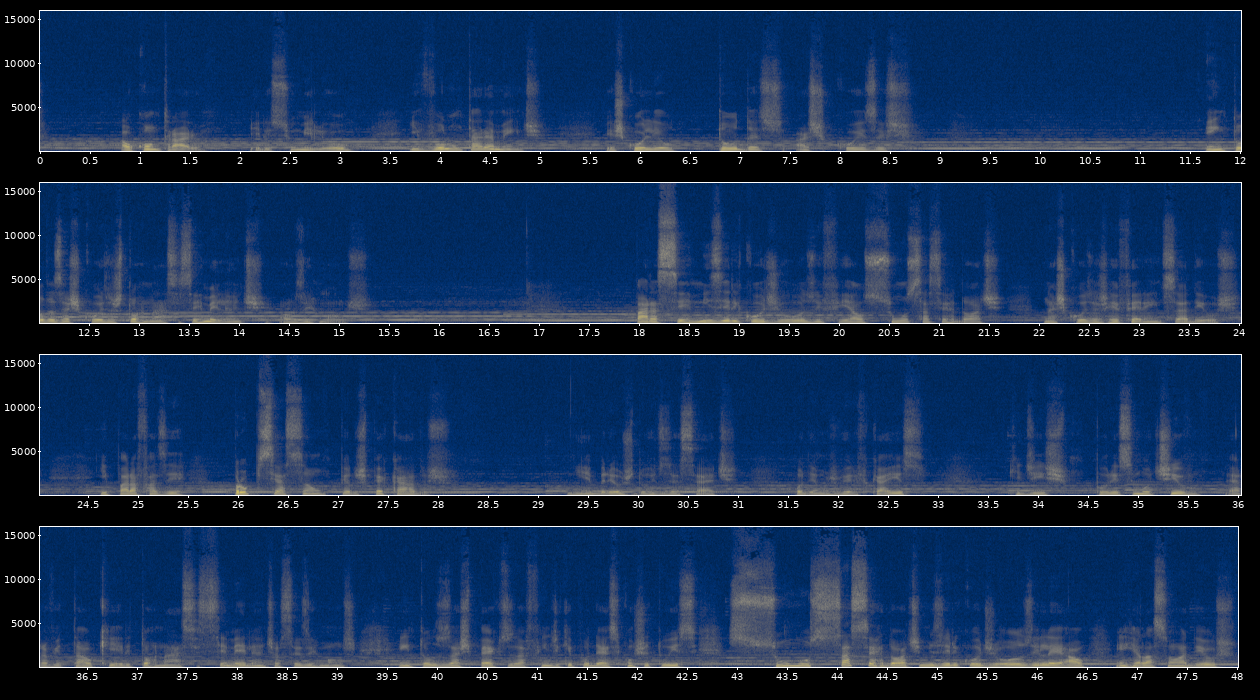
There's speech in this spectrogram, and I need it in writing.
ao contrário, ele se humilhou e voluntariamente escolheu todas as coisas, em todas as coisas tornar-se semelhante aos irmãos. Para ser misericordioso e fiel sumo sacerdote, nas coisas referentes a Deus e para fazer propiciação pelos pecados. Em Hebreus 2,17 podemos verificar isso, que diz: Por esse motivo era vital que ele tornasse semelhante aos seus irmãos em todos os aspectos, a fim de que pudesse constituir-se sumo sacerdote misericordioso e leal em relação a Deus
